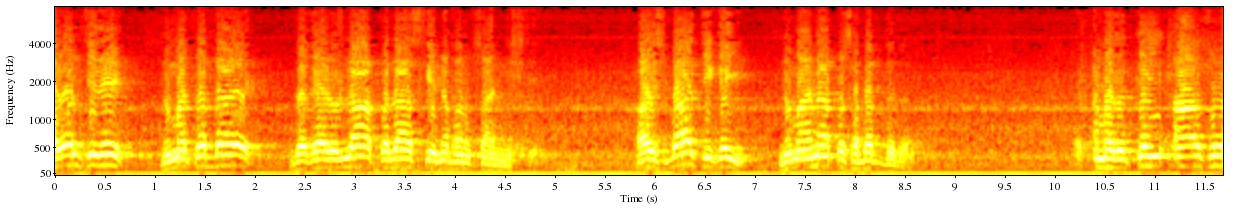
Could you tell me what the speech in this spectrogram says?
اول چې نو مطلب دا د غیر الله پلاس کې نفع نقصان نشته او اثبات چې کوي نو معنا په سبب ده ده مدد کوي آسو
